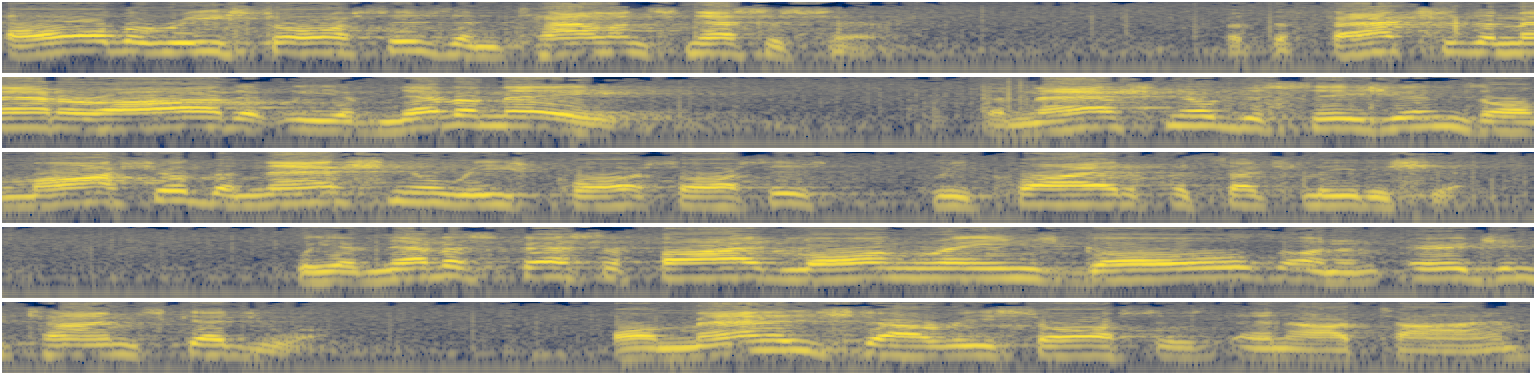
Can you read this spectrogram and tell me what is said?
all the resources and talents necessary. But the facts of the matter are that we have never made the national decisions or marshaled the national resources required for such leadership. We have never specified long-range goals on an urgent time schedule or managed our resources and our time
